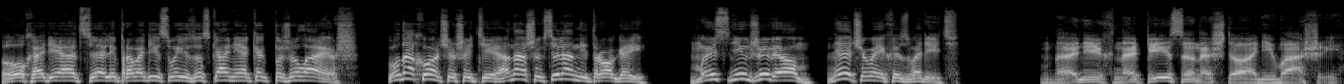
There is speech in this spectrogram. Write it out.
Уходи от цели, проводи свои изыскания, как пожелаешь. Куда хочешь идти, а наших селян не трогай. Мы с них живем, нечего их изводить». «На них написано, что они ваши».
